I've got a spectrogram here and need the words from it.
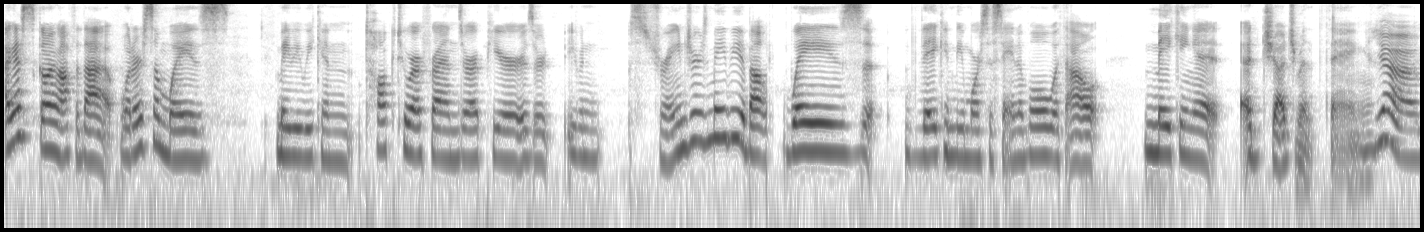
I guess going off of that, what are some ways maybe we can talk to our friends or our peers or even strangers maybe about ways they can be more sustainable without making it a judgment thing? Yeah.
